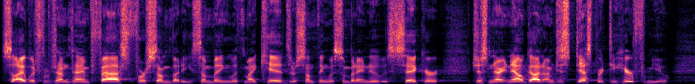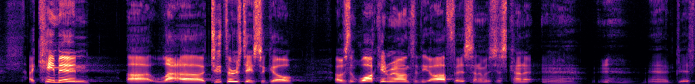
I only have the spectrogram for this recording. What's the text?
so I would from time to time fast for somebody, something with my kids or something with somebody I knew was sick or just right now, God, I'm just desperate to hear from you. I came in uh, uh, two Thursdays ago. I was walking around through the office and I was just kind of, eh, just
